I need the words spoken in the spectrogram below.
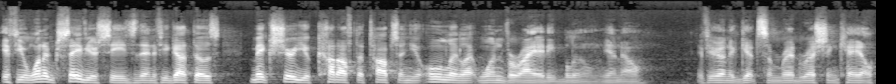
if you want to save your seeds, then if you got those, make sure you cut off the tops and you only let one variety bloom, you know. If you're going to get some red Russian kale,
